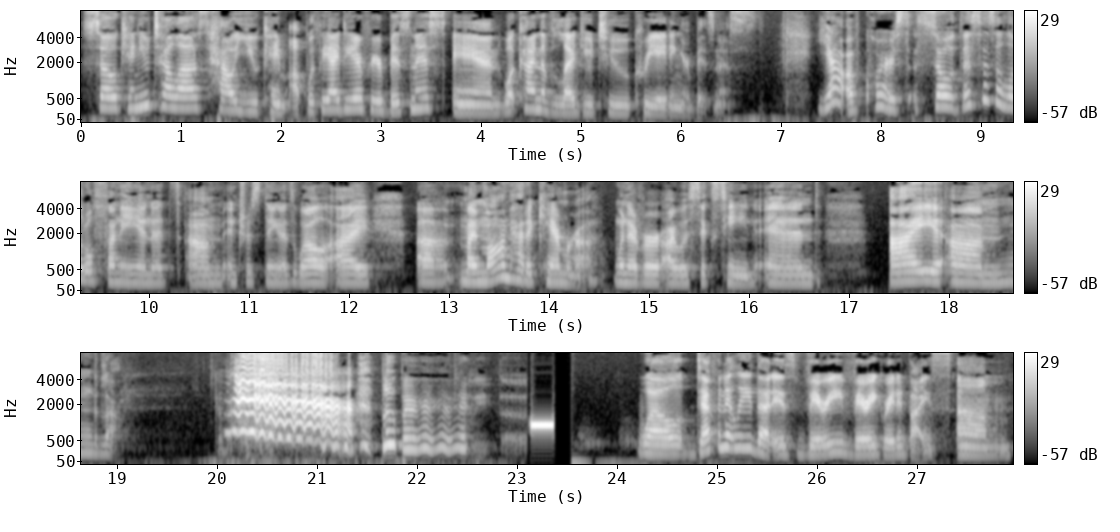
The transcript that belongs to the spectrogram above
So, can you tell us how you came up with the idea for your business and what kind of led you to creating your business? Yeah, of course. So this is a little funny and it's um, interesting as well. I, uh, my mom had a camera whenever I was 16, and I, um, blah. Blooper. Well, definitely that is very, very great advice. Um,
